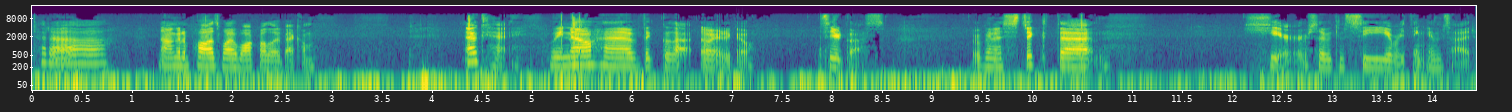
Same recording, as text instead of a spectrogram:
Ta-da! Now I'm going to pause while I walk all the way back home. Okay, we now have the glass. Oh, where to go? Seared glass. We're going to stick that here so we can see everything inside.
